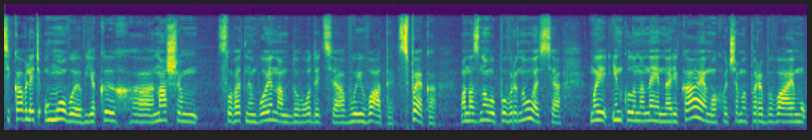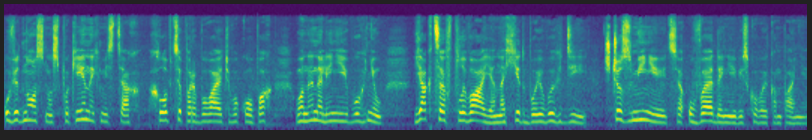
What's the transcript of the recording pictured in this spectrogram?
цікавлять умови, в яких е, нашим славетним воїнам доводиться воювати. Спека. Вона знову повернулася. Ми інколи на неї нарікаємо, хоча ми перебуваємо у відносно спокійних місцях. Хлопці перебувають в окопах, вони на лінії вогню. Як це впливає на хід бойових дій? Що змінюється у веденні військової кампанії?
